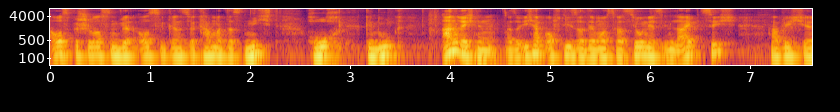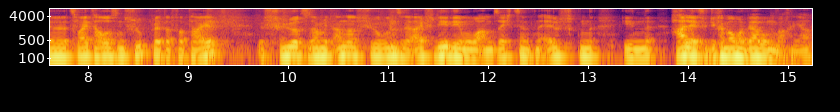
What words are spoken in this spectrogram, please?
ausgeschlossen wird, ausgegrenzt wird, kann man das nicht hoch genug anrechnen. Also ich habe auf dieser Demonstration jetzt in Leipzig, habe ich äh, 2000 Flugblätter verteilt für, zusammen mit anderen, für unsere AfD-Demo am 16.11. in Halle, für die können wir auch mal Werbung machen, ja,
